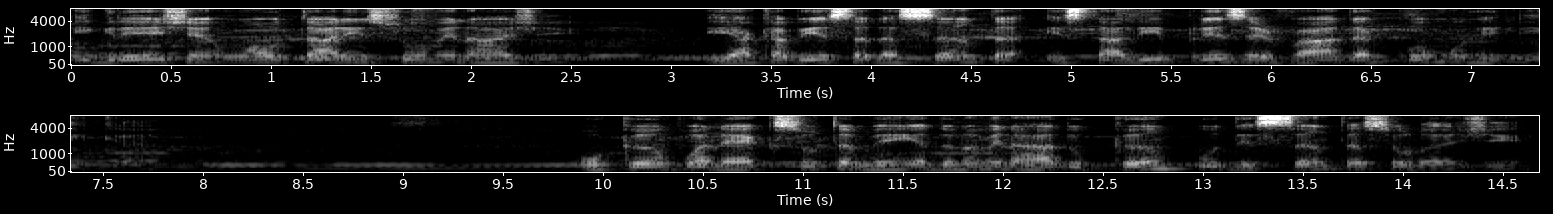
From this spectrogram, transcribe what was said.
igreja um altar em sua homenagem e a cabeça da santa está ali preservada como relíquia. O campo anexo também é denominado Campo de Santa Solange.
